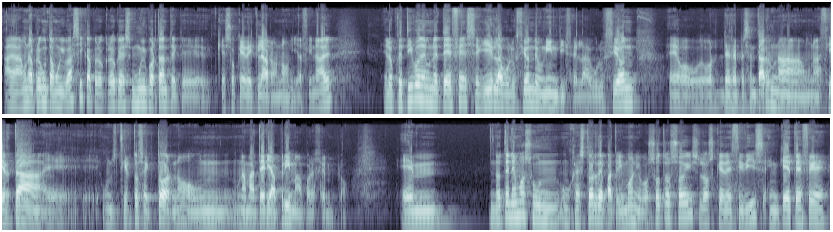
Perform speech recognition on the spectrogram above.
Ah, una pregunta muy básica, pero creo que es muy importante que, eso quede claro. ¿no? Y al final, el objetivo de un ETF es seguir la evolución de un índice, la evolución eh, de representar una, cierta, eh, un cierto sector, ¿no? o una materia prima, por ejemplo. Em, no tenemos un, gestor de patrimonio. Vosotros sois los que decidís en qué ETF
